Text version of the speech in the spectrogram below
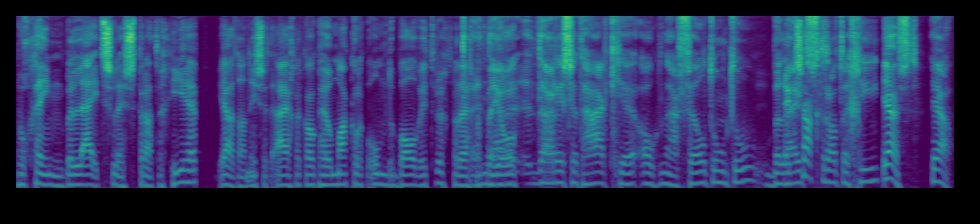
nog geen beleidsles-strategie hebt, ja, dan is het eigenlijk ook heel makkelijk om de bal weer terug te leggen. En daar, joh, daar is het haakje ook naar Veldtoon toe. Beleidsstrategie. Juist. Ja.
